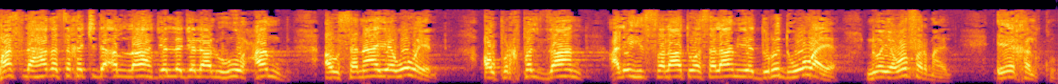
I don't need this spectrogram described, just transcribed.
پس له هغه څخه چې د الله جل جلاله حمد او ثنا یې وویل او پر خپل ځان علیه الصلاة والسلام یې درود ووایه نو یې وفرمایل ای خلقو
